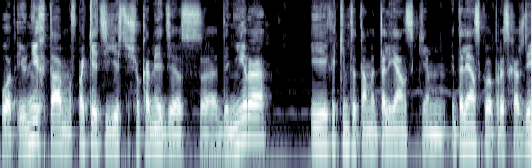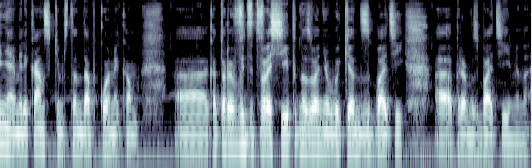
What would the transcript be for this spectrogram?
Вот, и у них там в пакете есть еще комедия с э, Де Ниро и каким-то там итальянским, итальянского происхождения американским стендап-комиком, э, который выйдет в России под названием «Уикенд с батей». Э, прям с батей именно.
